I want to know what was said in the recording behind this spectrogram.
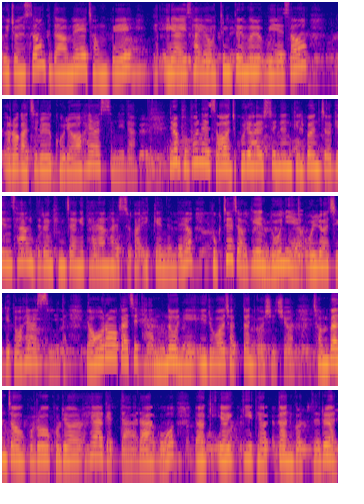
의존성, 그 다음에 정부의 AI 사용 등등을 위해서 여러 가지를 고려하였습니다. 이런 부분에서 고려할 수 있는 기본적인 사항들은 굉장히 다양할 수가 있겠는데요. 국제적인 논의에 올려지기도 하였습니다. 여러 가지 담론이 이루어졌던 것이죠. 전반적으로 고려해야겠다라고 여기, 여기되었던 것들은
